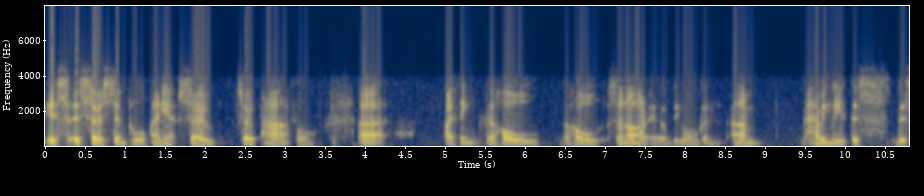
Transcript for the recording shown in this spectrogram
is is so simple and yet so so powerful. Uh, I think the whole the whole scenario of the organ um, having the, this this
